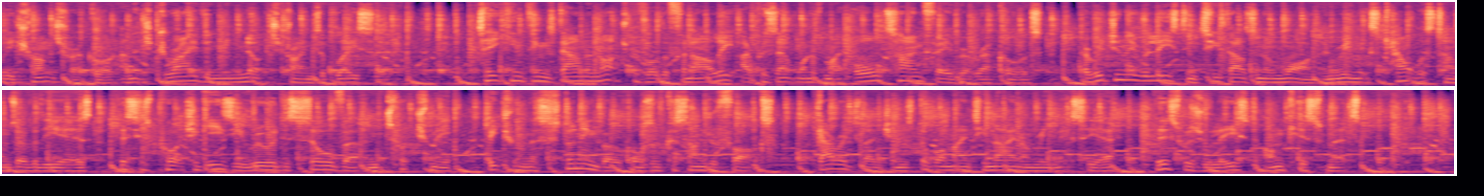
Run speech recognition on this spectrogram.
Early trance record and it's driving me nuts trying to place it. Taking things down a notch before the finale, I present one of my all-time favourite records. Originally released in 2001 and remixed countless times over the years, this is Portuguese Rui da Silva and Touch Me, featuring the stunning vocals of Cassandra Fox. Garage Legends Double 99 on remix here. This was released on Kismet.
